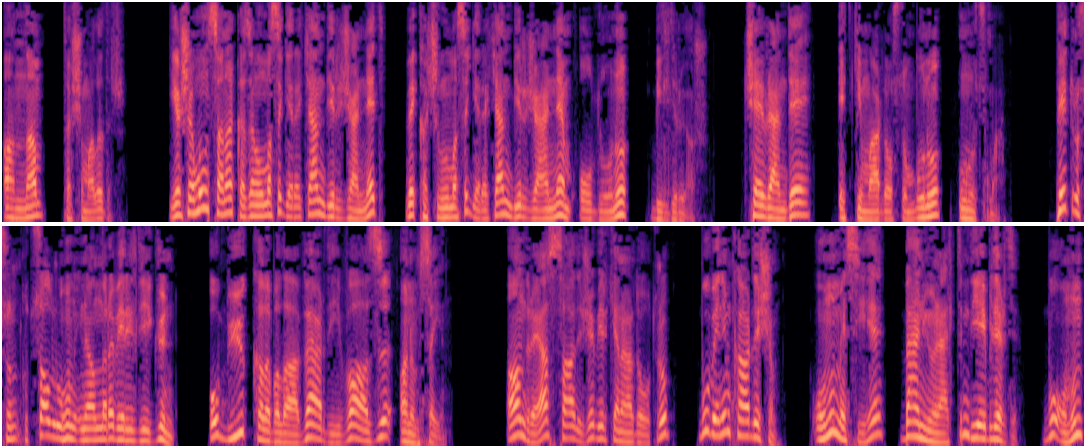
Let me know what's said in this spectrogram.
anlam taşımalıdır. Yaşamın sana kazanılması gereken bir cennet ve kaçınılması gereken bir cehennem olduğunu bildiriyor. Çevrende etkin var dostum bunu unutma. Petrus'un kutsal ruhun inanlara verildiği gün o büyük kalabalığa verdiği vaazı anımsayın. Andreas sadece bir kenarda oturup bu benim kardeşim. Onu Mesih'e ben yönelttim diyebilirdi. Bu onun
